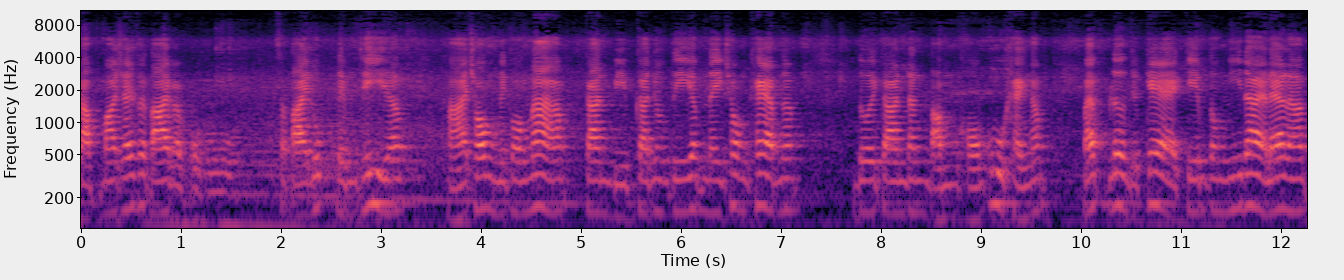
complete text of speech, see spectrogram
กลับมาใช้สไตล์แบบโอ้โหสไตล์ลุกเต็มที่ครับ หาช่องในกองหน้าครับการบีบการโจมตีครับในช่องแคบนะโดยการดันต่ำของคู่แข่งครับแป๊บเริ่มจะแก้เกมตรงนี้ได้แล้วนะครับ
